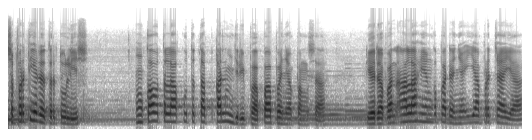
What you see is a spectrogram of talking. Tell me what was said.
Seperti ada tertulis, Engkau telah kutetapkan menjadi bapa banyak bangsa di hadapan Allah yang kepadanya ia percaya,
